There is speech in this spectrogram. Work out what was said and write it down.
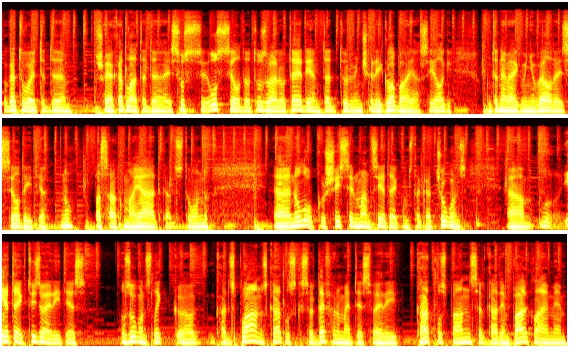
to gatavoju, tad šajā katlā tad, es uz, uzsildot, uzvērot ēdienu, tad tur viņš arī glabājās ilgi. Un tad nevajag viņu vēlreiz sildīt, ja nu, pasākumā jāēd kādu stundu. Uh, nu, lūk, šis ir mans ieteikums. Tā kā čuguns um, ieteiktu izvairīties uz uguns likt uh, kādus plānus, katlus, kas var deformēties, vai arī katlus pannas ar kādiem pārklājumiem,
